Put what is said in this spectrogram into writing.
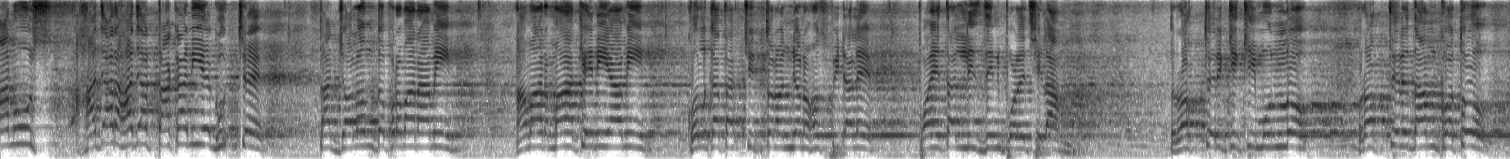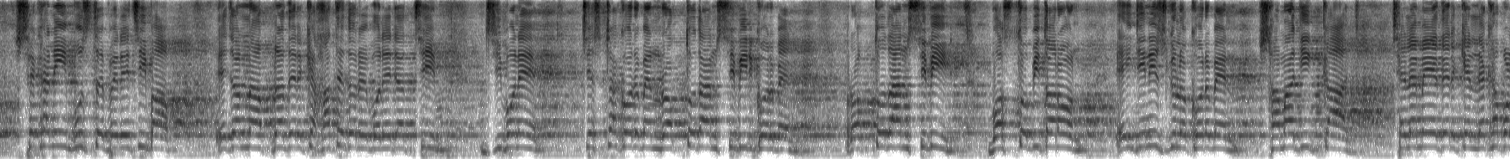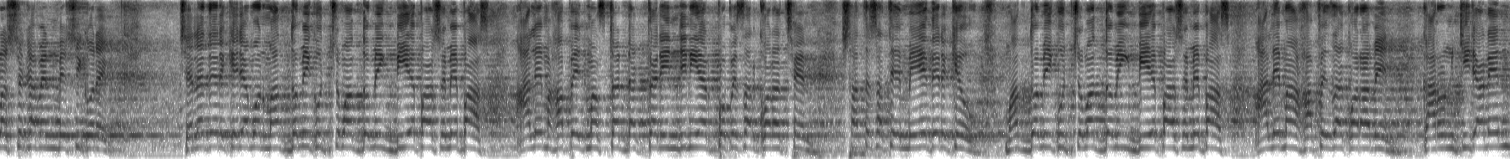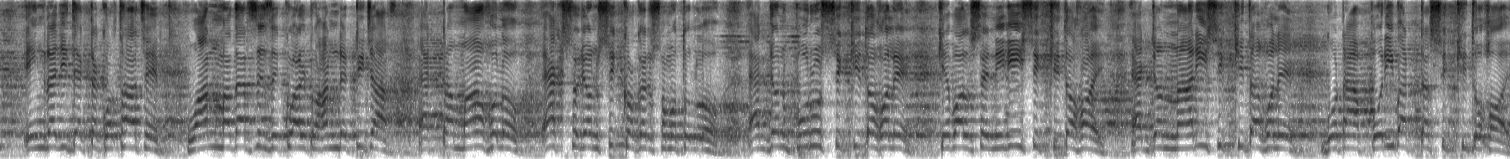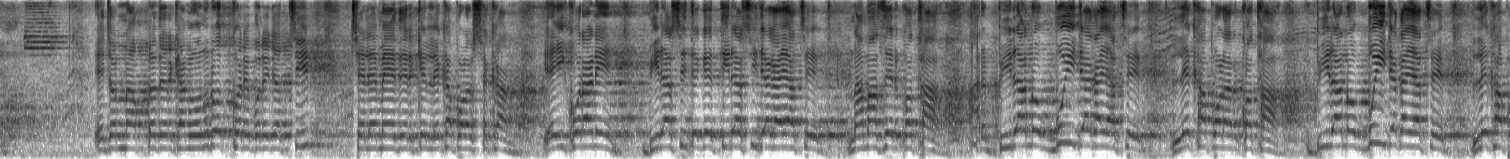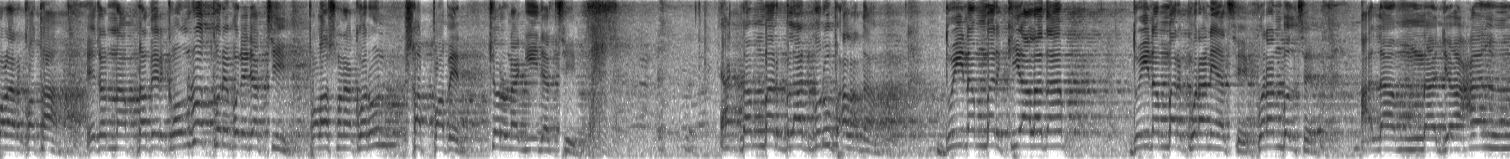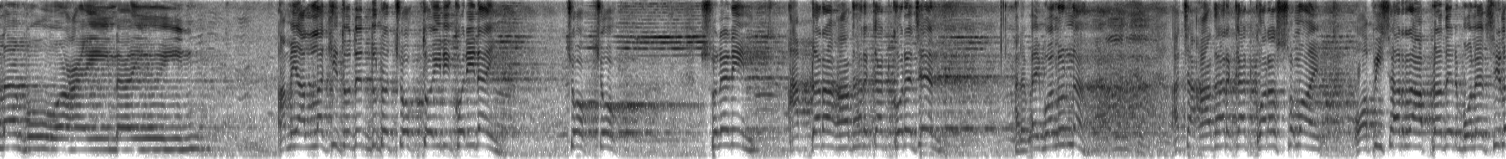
মানুষ হাজার হাজার টাকা নিয়ে ঘুরছে। তার জ্বলন্ত প্রমাণ আমি, আমার মাকে নিয়ে আমি কলকাতার চিত্তরঞ্জন হসপিটালে পঁয়তাল্লিশ দিন পড়েছিলাম। রক্তের কি কি মূল্য? রক্তের দাম কত? সেখানেই বুঝতে পেরেছি বাপ। এজন্য আপনাদেরকে হাতে ধরে বলে যাচ্ছি, জীবনে চেষ্টা করবেন রক্তদান শিবির করবেন। রক্তদান শিবির, বস্ত্র বিতরণ, এই জিনিসগুলো করবেন। সামাজিক কাজ, ছেলে মেয়েদেরকে লেখাপড়া শেখাবেন বেশি করে। ছেলেদেরকে যেমন মাধ্যমিক, উচ্চ মাধ্যমিক B A pass M A pass আলেম হাফেজ, মাস্টার, ডাক্তার, ইঞ্জিনিয়ার, প্রফেসর করাচ্ছেন। সাথে সাথে মেয়েদেরকেও মাধ্যমিক, উচ্চ মাধ্যমিক BA pass M A pass আলেমা হাফেজা করাবেন। কারণ কি জানেন? ইংরাজিতে একটা কথা আছে one mother's is equal to hundred teachers একটা মা হলো একশো জন শিক্ষকের সমতুল্য। একজন পুরুষ শিক্ষিত হলে কেবল সে নিজেই শিক্ষিত হয়, একজন নারী শিক্ষিত হলে গোটা পরিবারটা শিক্ষিত হয়। এজন্য আপনাদেরকে আমি অনুরোধ করে বলে যাচ্ছি, ছেলে মেয়েদেরকে লেখাপড়া শেখান। এই কোরআনে বিরাশি থেকে তিরাশি জায়গায় আছে নামাজের কথা, আর বিরানব্বই জায়গায় আছে লেখাপড়ার কথা। বিরানব্বই জায়গায় আছে লেখাপড়ার কথা। এজন্য আপনাদেরকে অনুরোধ করে বলে যাচ্ছি, পড়াশোনা করুন, সব পাবেন। চলুন এগিয়ে যাচ্ছি। এক নম্বর ব্লাড গ্রুপ আলাদা। দুই নম্বর কি আলাদা? দুই নাম্বার কোরআনে আছে। কোরআন বলছে, আলাম আমি আল্লাহ কি তোদের দুটো চোখ তৈরি করি নাই? চোখ চোখ। শুনে নিন, আপনারা আধার কার্ড করেছেন? আরে ভাই, বলুন না। আচ্ছা আধার কার্ড করার সময় অফিসাররা আপনাদের বলেছিল,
